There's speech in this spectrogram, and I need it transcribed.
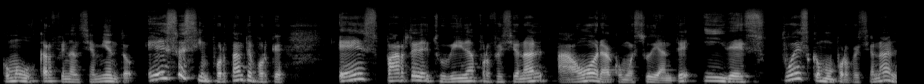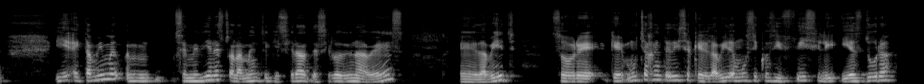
cómo buscar financiamiento. Eso es importante porque es parte de tu vida profesional ahora como estudiante y después como profesional. Y, también mm, se me viene esto a la mente y quisiera decirlo de una vez, eh, David, sobre que mucha gente dice que la vida de músico es difícil y, es dura.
